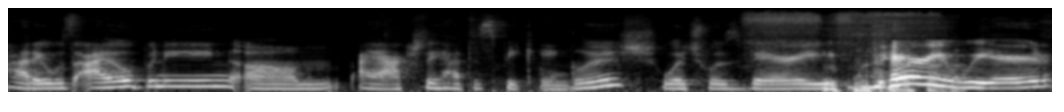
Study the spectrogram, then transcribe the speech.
God, it was eye opening. Um, I actually had to speak English, which was very, very weird.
